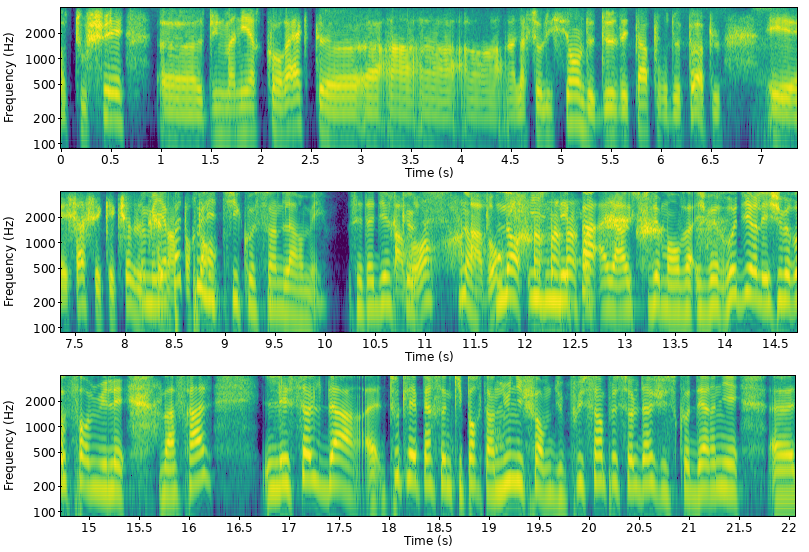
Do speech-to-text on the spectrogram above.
euh, touché euh, d'une manière correcte euh, à, la solution de deux États pour deux peuples. Et ça, c'est quelque chose de très important. Mais il n'y a pas de politique au sein de l'armée. C'est-à-dire ah que bon? non, ah bon? non, il n'est pas. Alors, excusez-moi, je vais redire les, je vais reformuler ma phrase les soldats, euh, toutes les personnes qui portent un uniforme, du plus simple soldat jusqu'au dernier euh,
